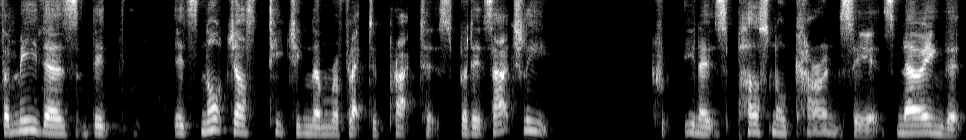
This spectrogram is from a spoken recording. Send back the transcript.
for me, there's the. It's not just teaching them reflective practice, but it's actually, you know, it's personal currency. It's knowing that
